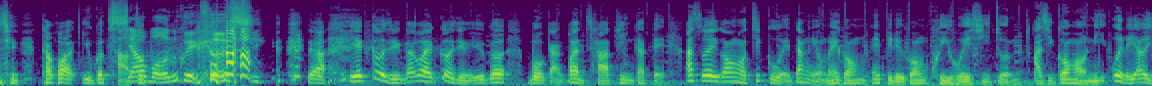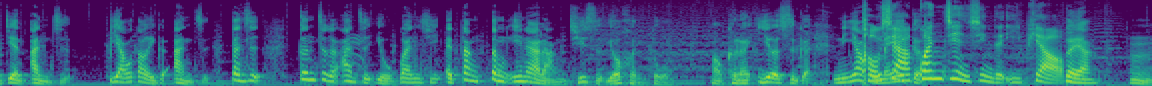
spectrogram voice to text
性 较快有个差小出，魔都会个性，对啊，伊的个性甲我的个性有个无共款，差天甲地啊，所以讲吼，即句会当用来讲，诶、比如讲开会时阵，还是讲吼，你为了要一件案子。标到一个案子，但是跟这个案子有关系，诶，当邓一那郎其实有很多，好、可能一二十个，你要投下关键性的一票。对啊，嗯，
